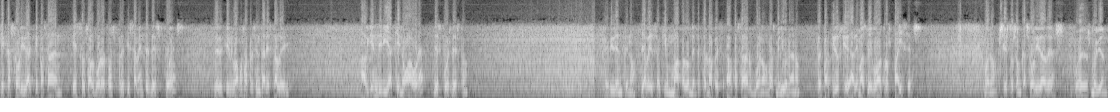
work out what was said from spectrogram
Qué casualidad que pasaran esos alborotos precisamente después de decir vamos a presentar esta ley. ¿Alguien diría que no ahora, después de esto? Evidente, ¿no? Ya veis aquí un mapa donde empezaron a, pasar, bueno, las mil y una, ¿no? Repartidos que además llegó a otros países. Bueno, si estos son casualidades, pues muy bien.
